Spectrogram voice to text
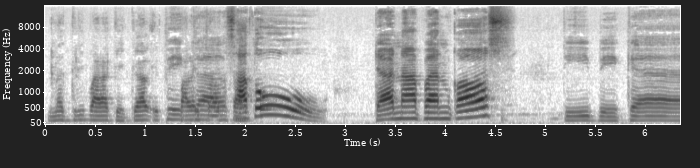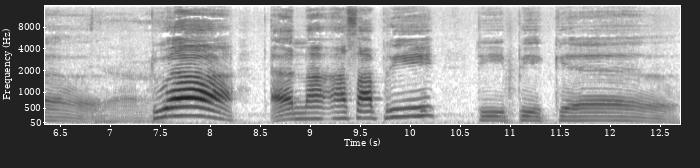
negeri para begal itu paling begal cocok. satu dana bankos dibegal Ya. dua dana asabri dibegal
